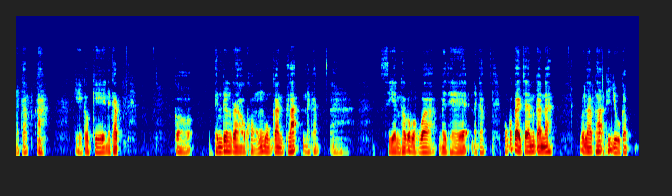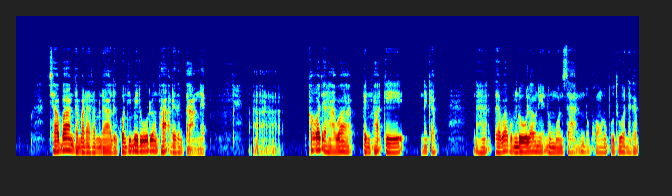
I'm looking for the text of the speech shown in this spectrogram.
นะครับอะเก๋ก็เก๋นะครับ ก็เป็นเรื่องราวของวงการพระนะครับ ซียนเขาก็บอกว่าไม่แท้นะครับ ผมก็แปลกใจเหมือนกันนะ เวลาพระที่อยู่กับชาวบ้านธรรมดาธรรมดาหรือคนที่ไม่รู้เรื่องพระอะไรต่างๆ เนี่ยเขาก็จะหาว่าเป็นพระเก๊นะครับนะฮะแต่ว่าผมดูแล้วเนี่ยหนุ่มมวลสารของหลวงปู่ทวดนะครับ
